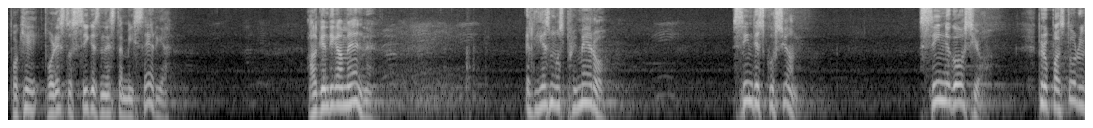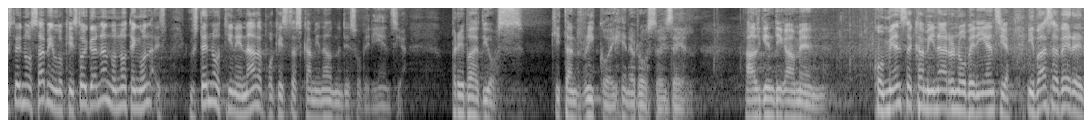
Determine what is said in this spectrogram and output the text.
Porque por esto sigues en esta miseria. Alguien diga amén. El diezmo es primero. Sin discusión. Sin negocio. Pero pastor, usted no sabe lo que estoy ganando, no tengo nada. Usted no tiene nada porque estás caminando en desobediencia. Prueba a Dios que tan rico y generoso es Él. Alguien diga amén. Comienza a caminar en obediencia y vas a ver el,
